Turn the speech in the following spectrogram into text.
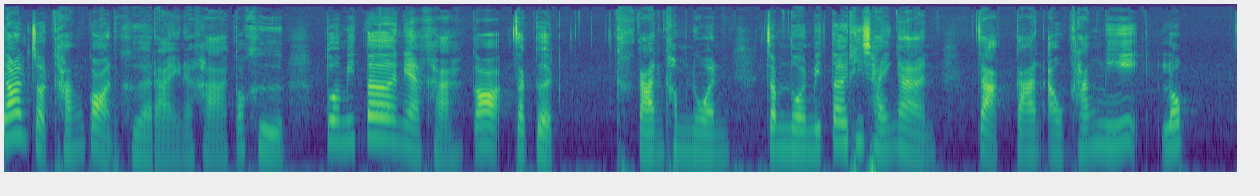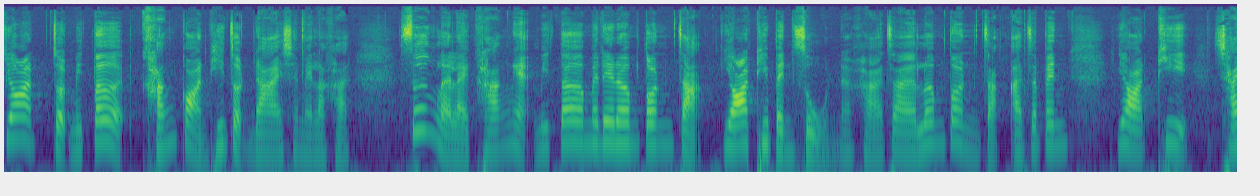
ยอดจดครั้งก่อนคืออะไรนะคะ ก็คือตัวมิเตอร์เนี่ยค่ะ ก็จะเกิดการคำนวณจำนวนมิเตอร์ที่ใช้งาน จากการเอาครั้งนี้ลบ ยอดจดมิเตอร์ ครั้งก่อนที่จดได้ใช่ไหมล่ะคะ ซึ่งหลาย ๆ ครั้งเนี่ยมิเตอร์ไม่ได้เริ่มต้นจากยอดที่เป็นศูนย์นะคะ จะเริ่มต้นจากอาจจะเป็นยอดที่ใช้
